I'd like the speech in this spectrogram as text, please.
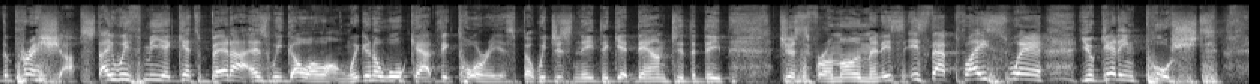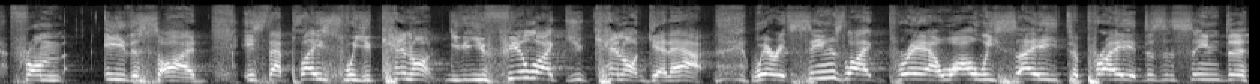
the pressure. Stay with me, it gets better as we go along. We're going to walk out victorious, but we just need to get down to the deep just for a moment. It's, it's that place where you're getting pushed from either side. It's that place where you cannot, you, you feel like you cannot get out. Where it seems like prayer, while we say to pray, it doesn't seem to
